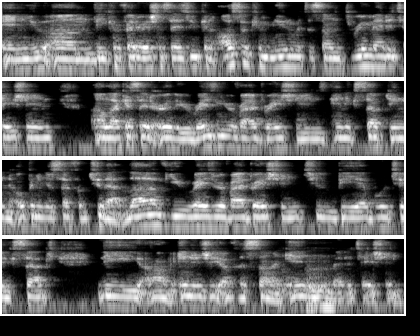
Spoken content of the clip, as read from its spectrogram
And you um, the confederation says you can also commune with the sun through meditation um, like i said earlier raising your vibrations and accepting and opening yourself up to that love. You raise your vibration to be able to accept the um, energy of the sun in mm. meditation.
